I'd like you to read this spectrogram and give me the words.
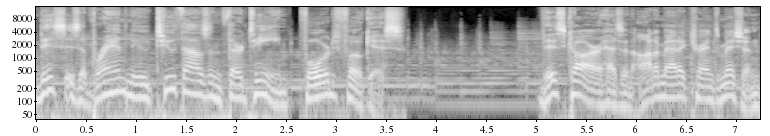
This is a brand new 2013 Ford Focus. This car has an automatic transmission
